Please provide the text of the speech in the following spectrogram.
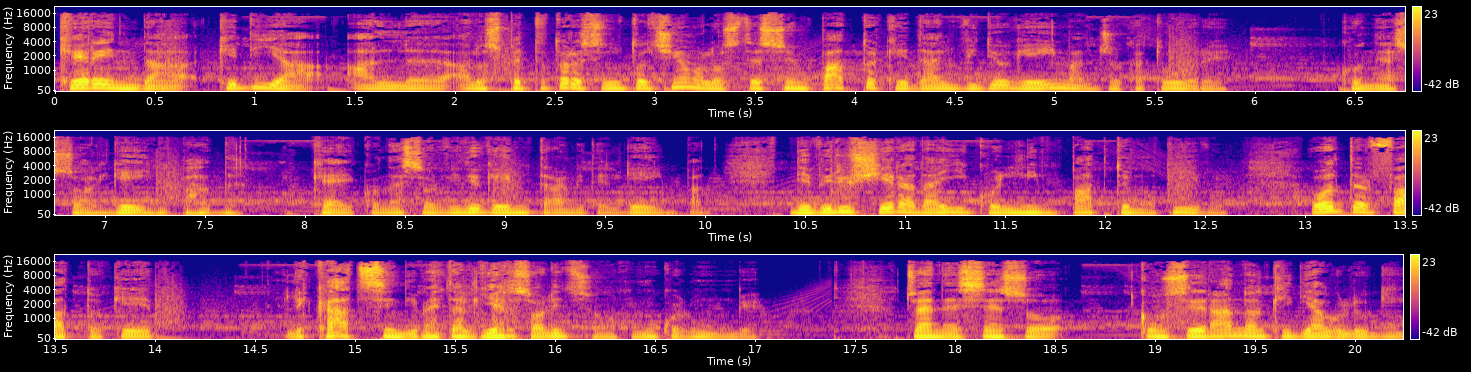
che renda che dia al, allo spettatore seduto al cinema lo stesso impatto che dà il videogame al giocatore connesso al gamepad ok? Connesso al videogame tramite il gamepad. Devi riuscire a dargli quell'impatto emotivo. Oltre al fatto che le cutscene di Metal Gear Solid sono comunque lunghe. Cioè nel senso considerando anche i dialoghi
